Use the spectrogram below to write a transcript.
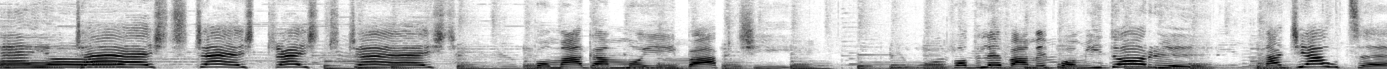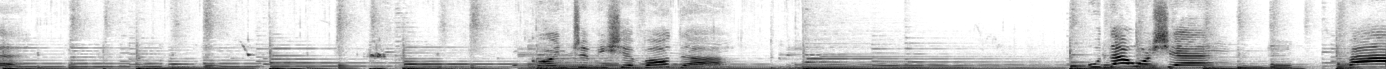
Hejo! Cześć, cześć, cześć, cześć! Pomagam mojej babci. Podlewamy pomidory na działce. Kończy mi się woda. Udało się! Pa!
